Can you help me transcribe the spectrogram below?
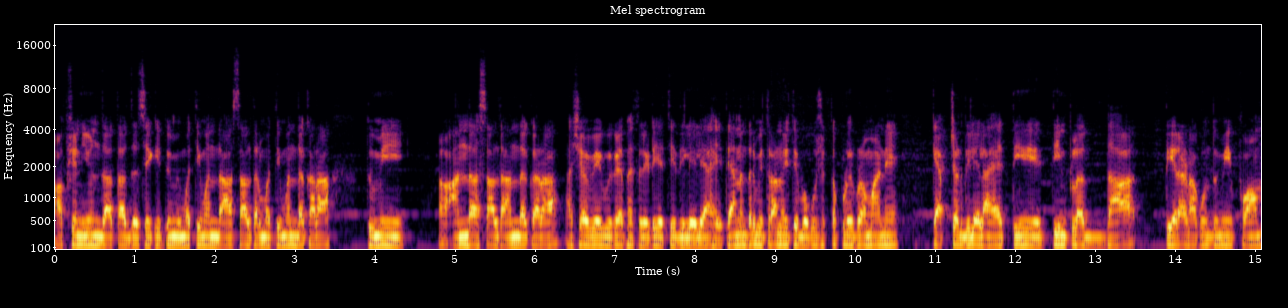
ऑप्शन येऊन जातात. जसे की तुम्ही मतिमंद असाल तर मतिमंद करा. तुम्ही अंध असाल तर अंध करा. अशा वेगवेगळ्या फॅसिलिटी याचे दिलेले आहे त्यानंतर मित्रांनो इथे बघू शकता पुढीलप्रमाणे कॅप्चर दिलेला आहे. ती तीन प्लस दहा तेरा टाकून तुम्ही फॉर्म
